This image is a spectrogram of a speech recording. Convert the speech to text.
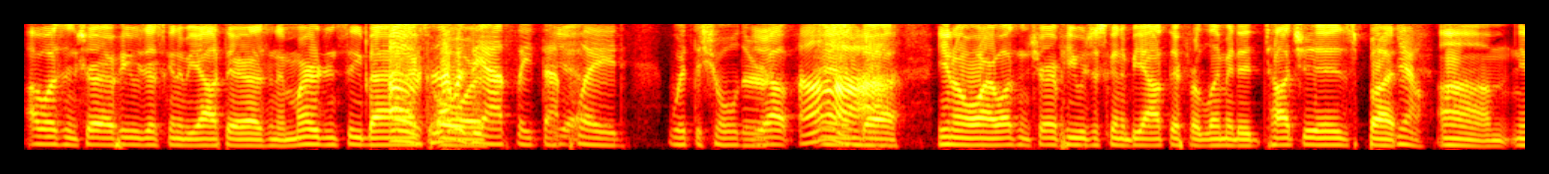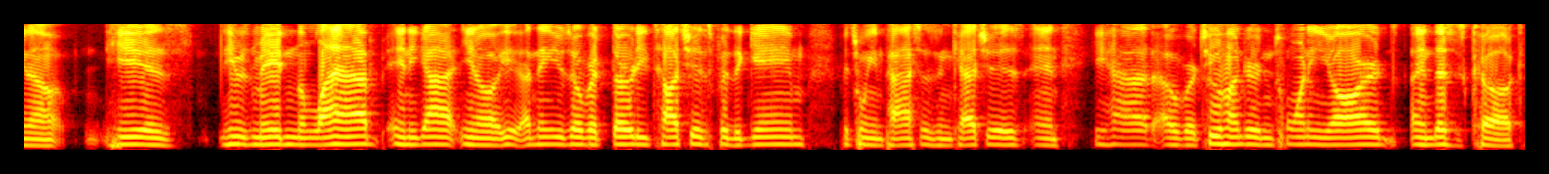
I wasn't sure if he was just going to be out there as an emergency back. Oh, so that was the athlete that Yeah. played with the shoulder. Yep. Ah. And uh, you know, or I wasn't sure if he was just going to be out there for limited touches, but Yeah. um, you know, he is he was made in the lab and he got, you know, I think he was over 30 touches for the game between passes and catches and he had over 220 yards and this is Cook,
